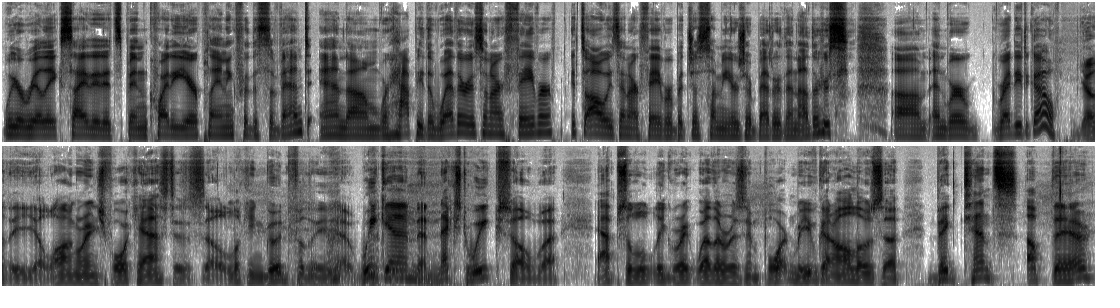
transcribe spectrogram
We are really excited. It's been quite a year planning for this event, and um, we're happy the weather is in our favor. It's always in our favor, but just some years are better than others, um, and we're ready to go. Yeah, the uh, long range forecast is uh, looking good for the uh, weekend and next week, so uh, absolutely great weather is important. But you've got all those uh, big tents up there,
